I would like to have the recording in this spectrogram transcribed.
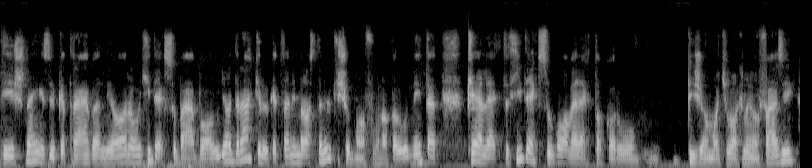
és nehéz őket rávenni arra, hogy hideg szobába, ugye, de rá kell őket venni, mert aztán ők is jobban fognak aludni, tehát kell, tehát hideg szoba, meleg takaró, pizsam, hogy valaki nagyon fázik,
